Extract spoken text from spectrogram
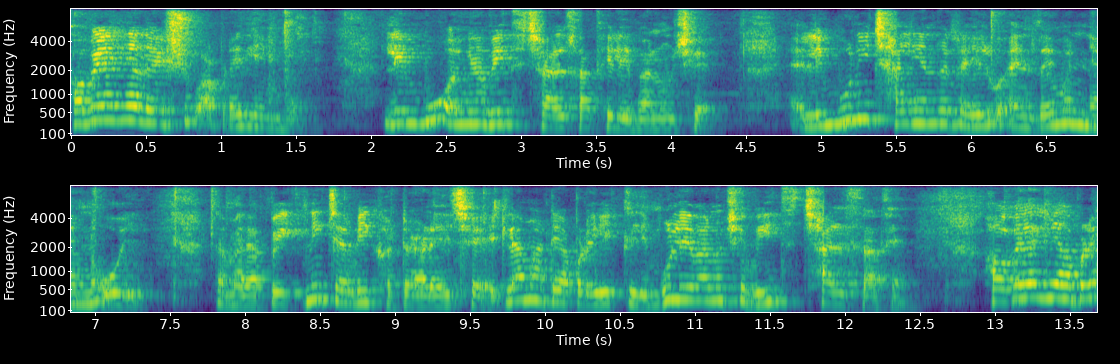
હવે અહીંયા લઈશું આપણે લીંબુ. લીંબુ અહીંયા વિથ છાલ સાથે લેવાનું છે. લીંબુની છાલની અંદર રહેલું એન્ઝાઇમન નામનું ઓઇલ તમારા પેટની ચરબી ઘટાડે છે. એટલા માટે આપણે એક લીંબુ લેવાનું છે વિથ છાલ સાથે. હવે અહીંયા આપણે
